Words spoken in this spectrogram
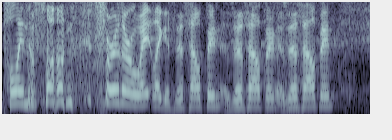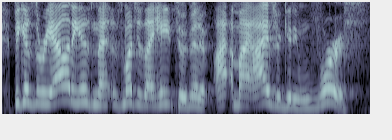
pulling the phone further away. Like, is this helping? Is this helping? Is this helping? Because the reality is, that as much as I hate to admit it, I, my eyes are getting worse.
